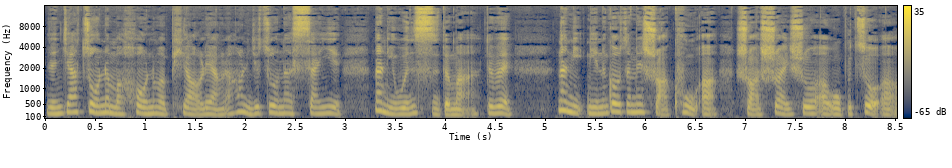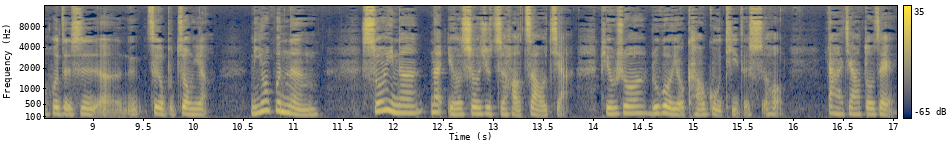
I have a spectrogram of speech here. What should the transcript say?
人家做那么厚那么漂亮，然后你就做那三页，那你稳死的嘛，对不对？那你你能够在那边耍酷啊，耍帅说啊我不做啊，或者是呃这个不重要，你又不能，所以呢，那有的时候就只好造假。比如说，如果有考古题的时候，大家都在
